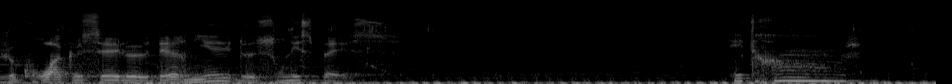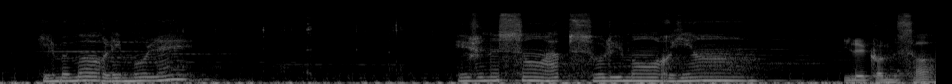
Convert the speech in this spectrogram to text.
Je crois que c'est le dernier de son espèce. Étrange. Il me mord les mollets et je ne sens absolument rien. Il est comme ça.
